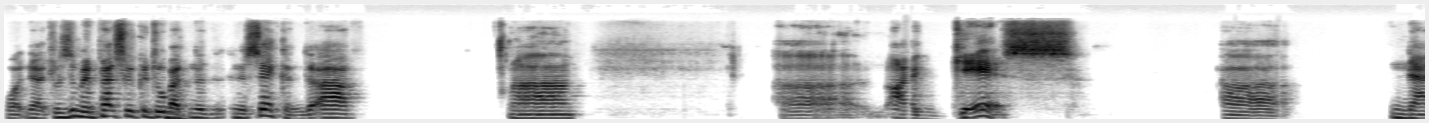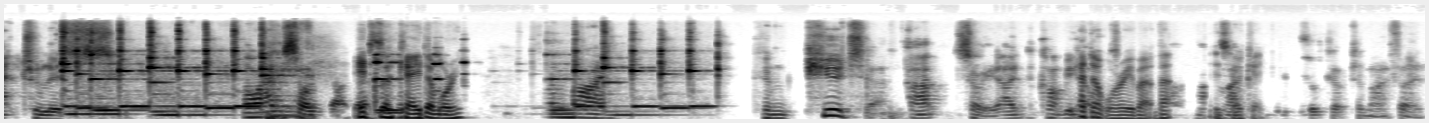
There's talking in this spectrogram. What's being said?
what naturalism, and perhaps we could talk about in a, in a second. Uh, uh, uh, I guess uh, naturalists. Oh, I'm sorry. It's okay. Don't worry. My computer. Uh, sorry, I can't be. Yeah, don't worry about that. It's okay. Hooked up to my phone.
